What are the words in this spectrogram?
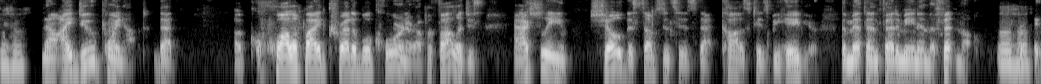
Mhm. now I do point out that a qualified, credible coroner, a pathologist, actually showed the substances that caused his behavior, the methamphetamine and the fentanyl. Mhm. Right?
